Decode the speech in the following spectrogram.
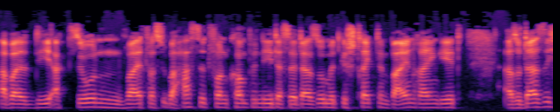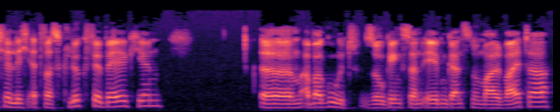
Aber die Aktion war etwas überhastet von Company, dass er da so mit gestrecktem Bein reingeht. Also da sicherlich etwas Glück für Belgien. Ähm, aber gut, so ging es dann eben ganz normal weiter.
